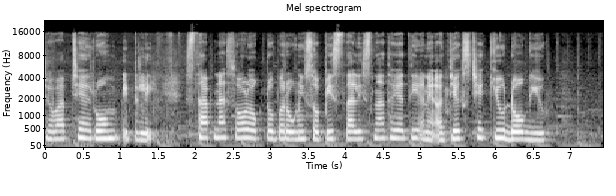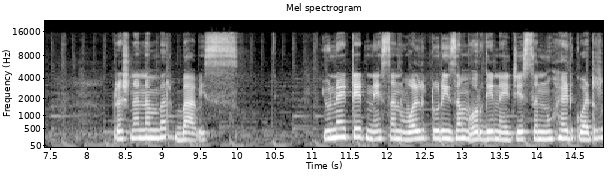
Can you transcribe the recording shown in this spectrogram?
જવાબ છે રોમ, ઇટલી. સ્થાપના સોળ ઓક્ટોબર ઓગણીસો પિસ્તાલીસના થઈ હતી અને અધ્યક્ષ છે ક્યુ ડોગ યુ. પ્રશ્ન નંબર બાવીસ. યુનાઇટેડ નેશન વર્લ્ડ ટુરિઝમ ઓર્ગેનાઇઝેશનનું હેડક્વાર્ટર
